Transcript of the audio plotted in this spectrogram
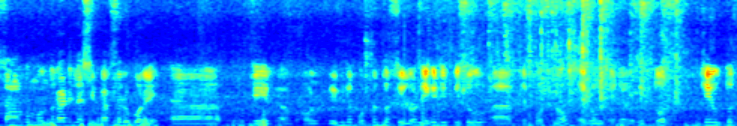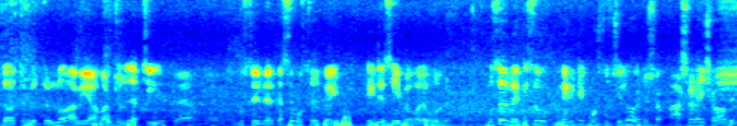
আসসালামু আলাইকুম বন্ধুরা, ডিলারশিপ ব্যবসার উপরে যে বিভিন্ন প্রশ্ন তো ছিল নেগেটিভ কিছু প্রশ্ন এবং এটার উত্তর, সেই উত্তর দেওয়ার জন্য আমি আবার চলে যাচ্ছি মুস্তাহিদের কাছে। মুস্তাহিদ ভাই ডিটেলস এই ব্যাপারে বলবেন। মুস্তাহিদ ভাই, কিছু নেগেটিভ প্রশ্ন ছিল, এটা আসাটাই স্বাভাবিক।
